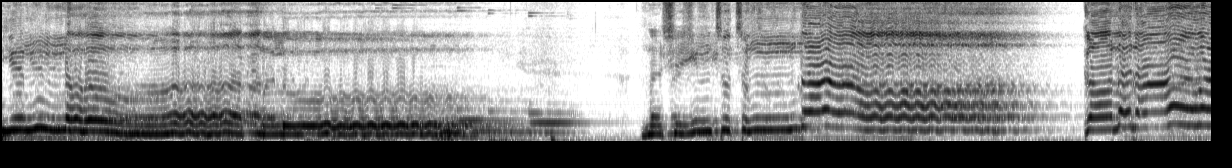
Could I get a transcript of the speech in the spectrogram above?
ఎన్నో నశించుచుందా కానరావా.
